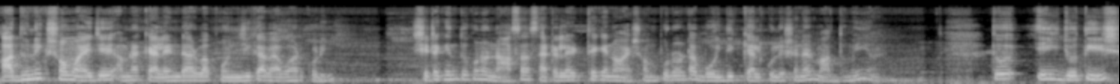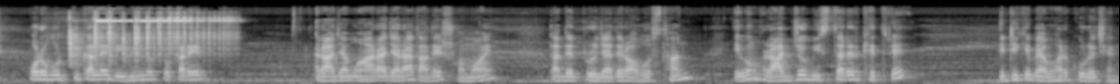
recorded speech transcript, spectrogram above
আধুনিক সময়ে যে আমরা ক্যালেন্ডার বা পঞ্জিকা ব্যবহার করি, সেটা কিন্তু কোনো নাসা স্যাটেলাইট থেকে নয়, সম্পূর্ণটা বৈদিক ক্যালকুলেশনের মাধ্যমেই হয়। তো এই জ্যোতিষ পরবর্তীকালে বিভিন্ন প্রকারের রাজা মহারাজারা তাদের সময়, তাদের প্রজাদের অবস্থান এবং রাজ্য বিস্তারের ক্ষেত্রে এটিকে ব্যবহার করেছেন।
